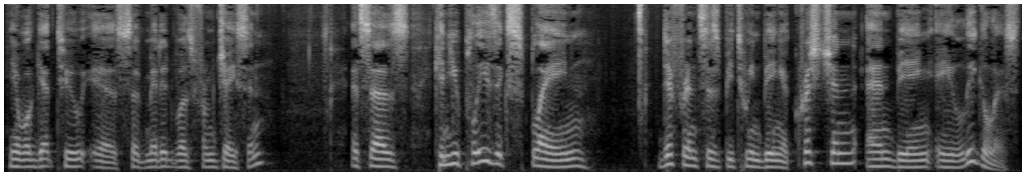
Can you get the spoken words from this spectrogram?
here we'll get to is submitted was from Jason. It says, Can you please explain differences between being a Christian and being a legalist?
